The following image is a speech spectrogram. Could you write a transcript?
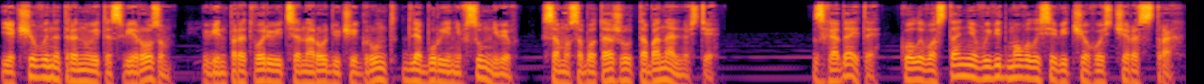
якщо ви не тренуєте свій розум, він перетворюється на родючий ґрунт для бур'янів сумнівів, самосаботажу та банальності. Згадайте, коли востаннє ви відмовилися від чогось через страх.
